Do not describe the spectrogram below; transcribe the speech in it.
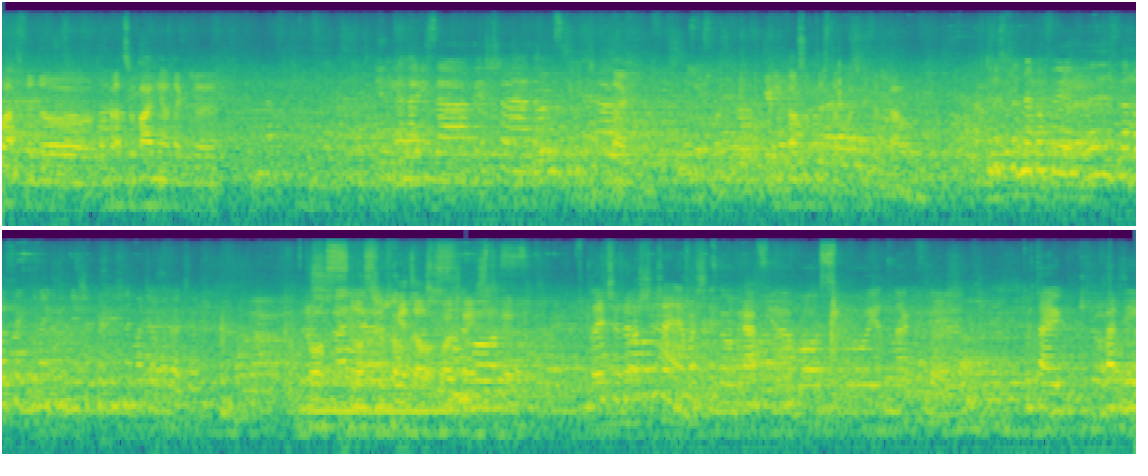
łatwe do opracowania, także Analiza wiersza Adama Mickiewicza. tak. Kilka osób też to właśnie wybrało. Który z przedmiotów y, dla Was jakby najtrudniejszy, który jakbyś najbardziej obogacie? Roz- Wiedza o społeczeństwie. Wydaje się, że rozszerzenia właśnie geografia, bo, bo jednak e, tutaj bardziej,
